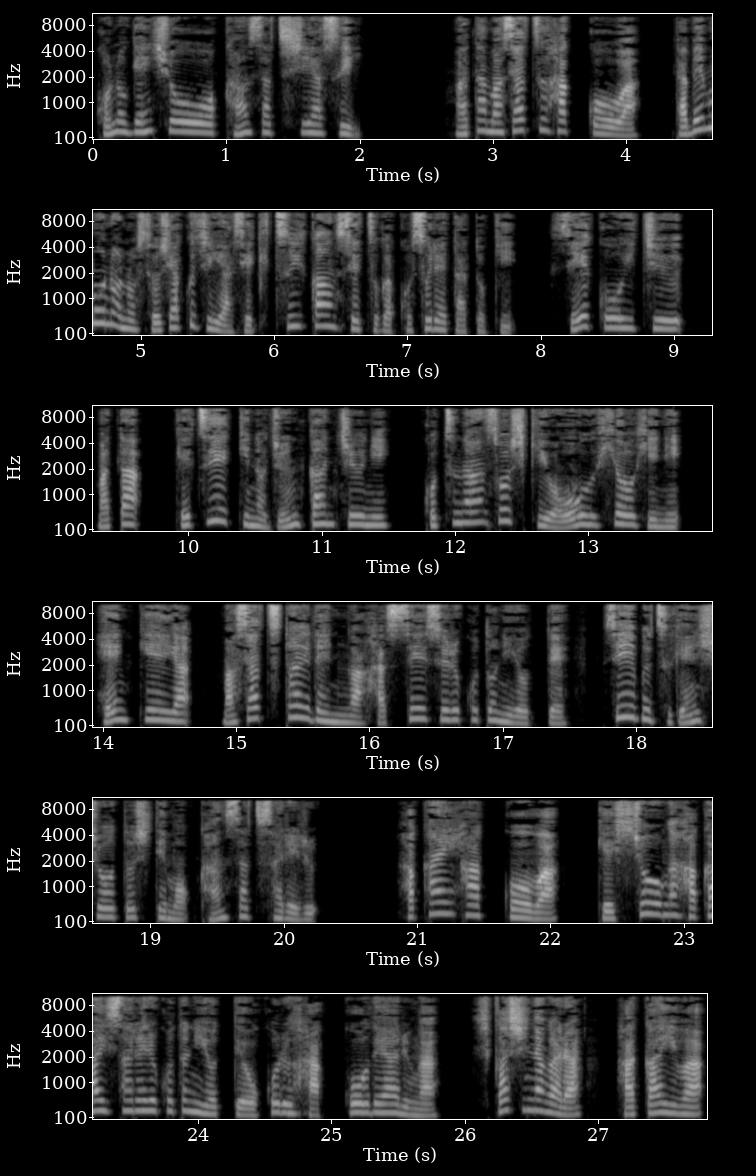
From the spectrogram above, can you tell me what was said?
この現象を観察しやすい。また摩擦発光は食べ物の咀嚼時や脊椎関節が擦れた時、性行為中、また血液の循環中に骨軟組織を覆う表皮に変形や摩擦帯電が発生することによって生物現象としても観察される。破壊発光は結晶が破壊されることによって起こる発光であるが、しかしながら破壊は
